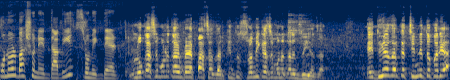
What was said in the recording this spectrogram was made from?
পুনর্বাসনের দাবি শ্রমিকদের। লোক আছে মনে করেন প্রায় পাঁচ হাজার, কিন্তু শ্রমিক আছে মনে করেন দুই হাজার। এই দুই হাজারকে চিহ্নিত করিয়া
